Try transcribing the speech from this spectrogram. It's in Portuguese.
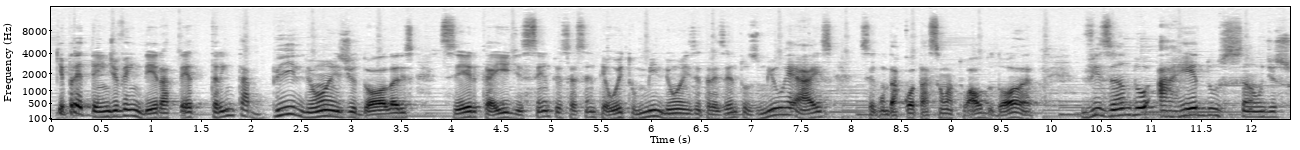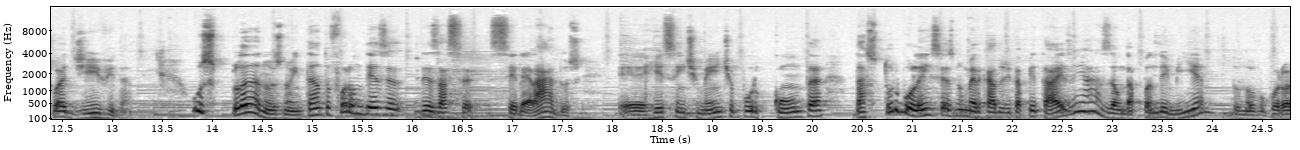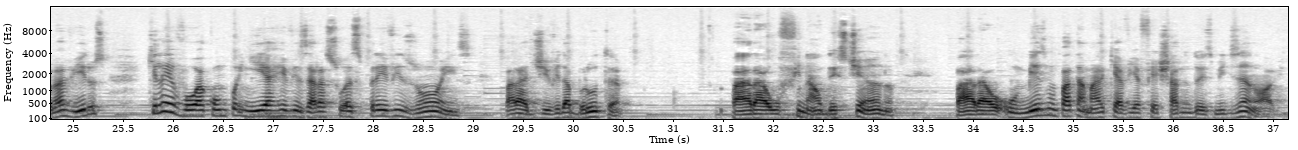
que pretende vender até 30 bilhões de dólares, cerca aí de 168 milhões e 300 mil reais, segundo a cotação atual do dólar, visando a redução de sua dívida. Os planos, no entanto, foram des desacelerados é, recentemente por conta das turbulências no mercado de capitais em razão da pandemia do novo coronavírus, que levou a companhia a revisar as suas previsões para a dívida bruta para o final deste ano, para o mesmo patamar que havia fechado em 2019.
